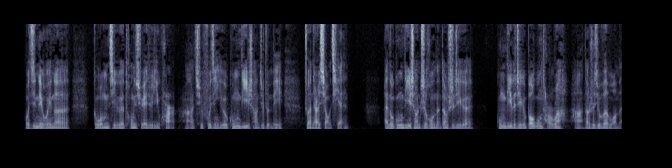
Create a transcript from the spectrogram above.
我记得那回呢，跟我们几个同学就一块儿啊，去附近一个工地上，就准备赚点小钱。来到工地上之后呢，当时这个工地的这个包工头啊啊，当时就问我们：“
